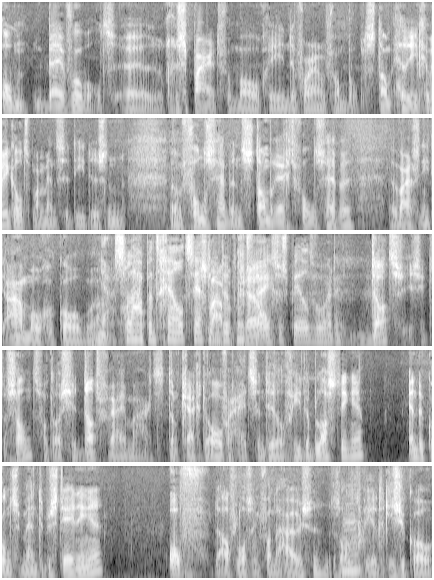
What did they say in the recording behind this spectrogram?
om bijvoorbeeld eh, gespaard vermogen in de vorm van bijvoorbeeld stam... heel ingewikkeld, maar mensen die dus een, een fonds hebben... een stamrechtfonds hebben, eh, waar ze niet aan mogen komen... Ja, slapend geld, zeg maar, dat Slapend moet geld. vrijgespeeld worden. Dat is interessant, want als je dat vrijmaakt... dan krijgt de overheid deel via de belastingen en de consumentenbestedingen... of de aflossing van de huizen. Dat is altijd weer het risico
